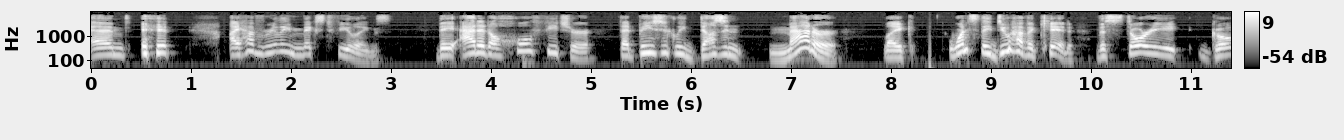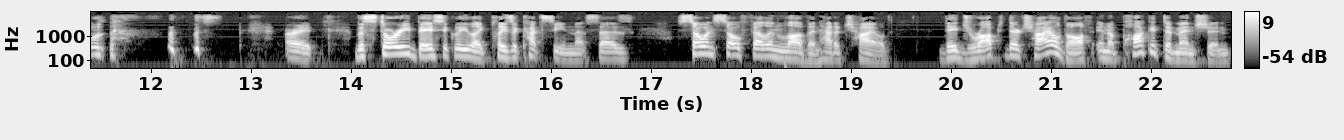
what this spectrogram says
And it, I have really mixed feelings. They added a whole feature that basically doesn't matter. Like, once they do have a kid, the story goes. All right. The story basically like plays a cutscene that says so and so fell in love and had a child. They dropped their child off in a pocket dimension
